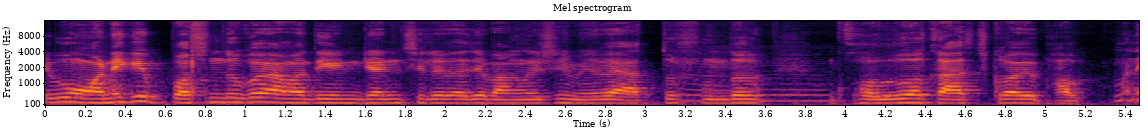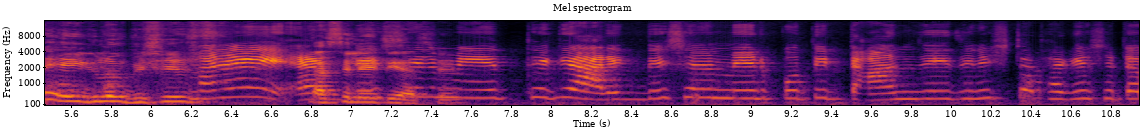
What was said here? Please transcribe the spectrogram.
এবং অনেকে পছন্দ করে আমাদের ইন্ডিয়ান ছেলেরা যে বাংলাদেশের মেয়েরা এত সুন্দর ঘরোয়া কাজ করে ভাব মানে এইগুলো বিশেষ মানে এক আছে। মেয়ের থেকে আরেক দেশের মেয়ের প্রতি টান যে জিনিসটা থাকে সেটা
